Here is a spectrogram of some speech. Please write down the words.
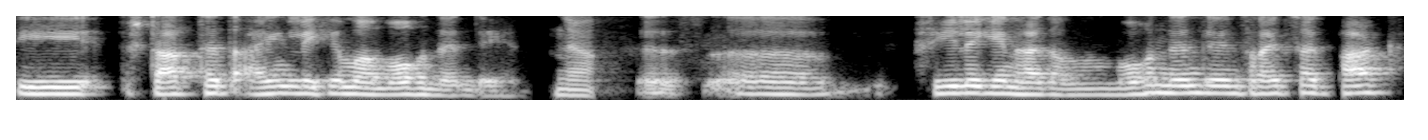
die startet eigentlich immer am Wochenende. Ja. Das, äh, viele gehen halt am Wochenende in den Freizeitpark.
